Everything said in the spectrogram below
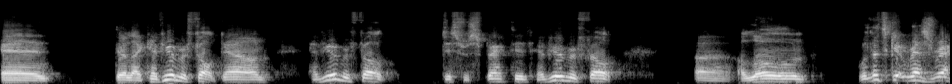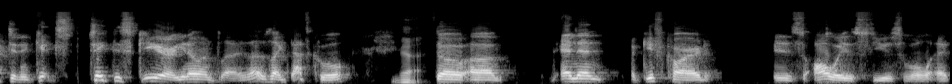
and they're like have you ever felt down have you ever felt disrespected have you ever felt uh alone well let's get resurrected and get take this gear you know and i was like that's cool Yeah. so, um, and then a gift card is always useful at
